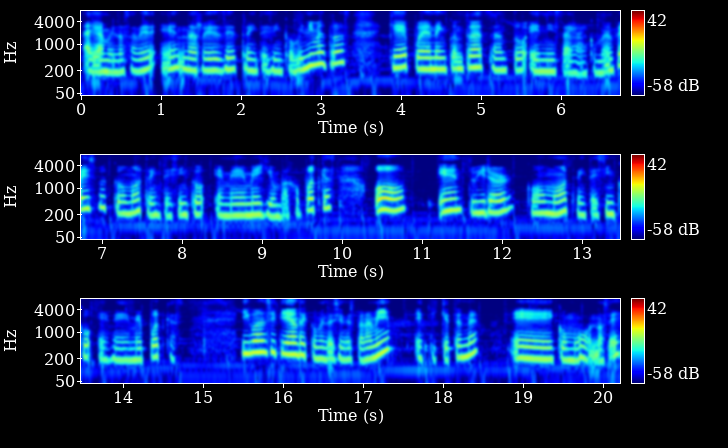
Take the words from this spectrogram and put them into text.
háganmelo saber en las redes de 35 milímetros que pueden encontrar tanto en Instagram como en Facebook como 35mm-podcast o en Twitter como 35mm podcast. Igual si tienen recomendaciones para mí, etiquétenme eh, como, no sé,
